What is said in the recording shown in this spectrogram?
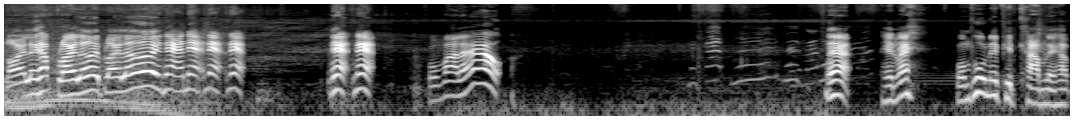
ปล่อยเลยครับ ปล่อยเลย ปล่อยเลยเนี่ยเนี่ยเนี่ยเนี่ย เนี่ยเนี่ยผมมาแล้ว เนี่ย เห็นไหม ผมพูดไม่ผิดคำเลยครับ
